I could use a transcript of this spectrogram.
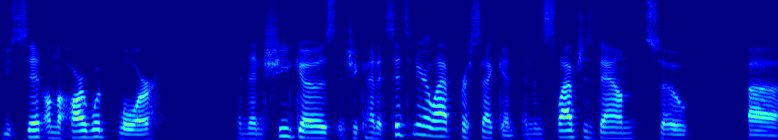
you sit on the hardwood floor, and then she goes and she kind of sits in your lap for a second, and then slouches down so uh,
